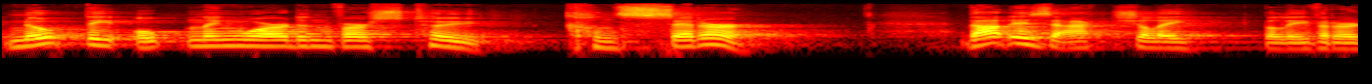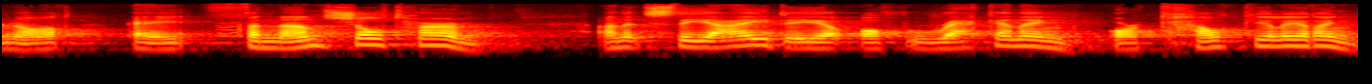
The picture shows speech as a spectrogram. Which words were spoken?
note the opening word in verse 2 consider. That is actually, believe it or not, a financial term. And it's the idea of reckoning or calculating.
